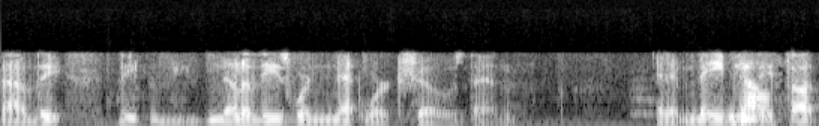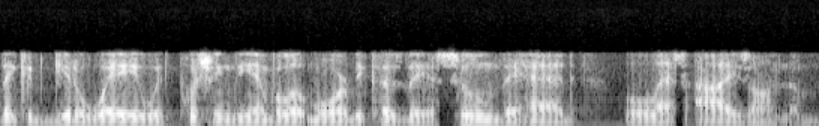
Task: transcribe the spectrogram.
that the the none of these were network shows then, and it may be No. they thought they could get away with pushing the envelope more because they assumed they had less eyes on them.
